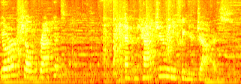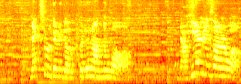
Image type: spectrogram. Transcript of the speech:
your shelf brackets and attach your minifigure jars. Next we're gonna go put it on the wall. Now here it is on our wall.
